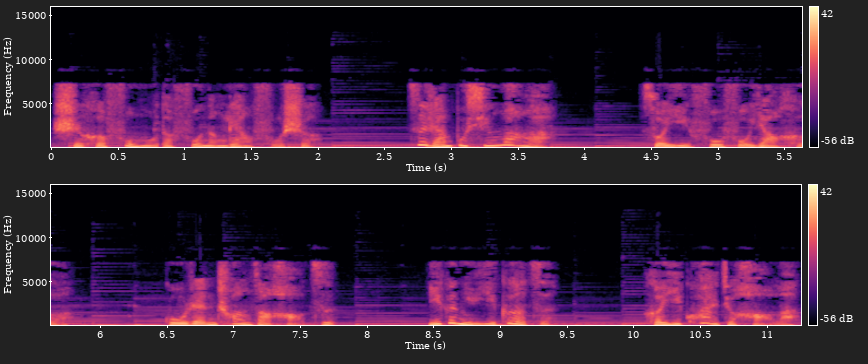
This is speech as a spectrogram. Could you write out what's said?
失和父母的负能量辐射，自然不兴旺啊。所以夫妇要和。古人创造好字，一个女一个子，合一块就好了。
